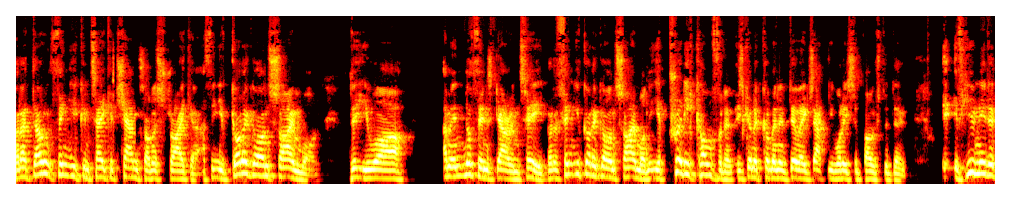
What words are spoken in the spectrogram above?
but I don't think you can take a chance on a striker. I think you've got to go and sign one that you are I mean, nothing's guaranteed, but I think you've got to go and sign one that you're pretty confident is going to come in and do exactly what he's supposed to do. If you need a,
